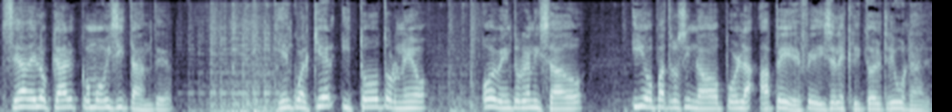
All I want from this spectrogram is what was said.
sea de local como visitante y en cualquier y todo torneo o evento organizado y o patrocinado por la APF, dice el escrito del tribunal.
